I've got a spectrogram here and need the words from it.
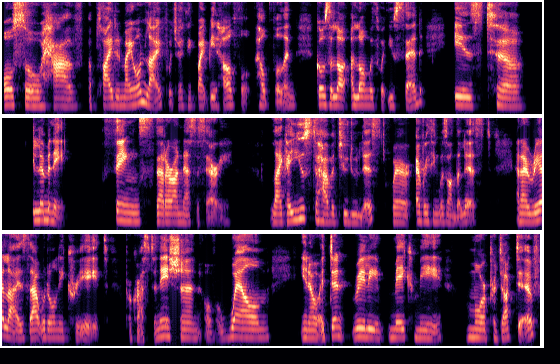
also have applied in my own life, which I think might be helpful, helpful and goes a lot along with what you said, is to eliminate things that are unnecessary. Like I used to have a to-do list where everything was on the list. And I realized that would only create procrastination, overwhelm. You know, it didn't really make me more productive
